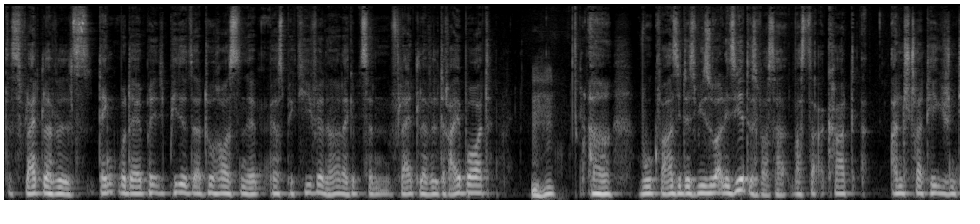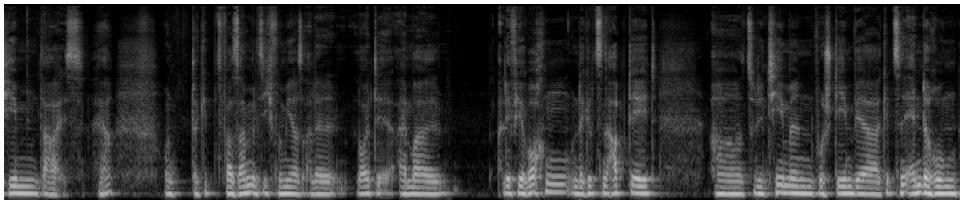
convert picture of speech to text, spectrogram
das Flight Levels Denkmodell bietet da durchaus eine Perspektive. Ne? Da gibt es ein Flight Level 3 Board, mhm. äh, wo quasi das visualisiert ist, was, was da gerade an strategischen Themen da ist. Ja? Und da gibt, versammelt sich von mir aus alle Leute einmal alle vier Wochen und da gibt es ein Update äh, zu den Themen, wo stehen wir, gibt es eine Änderung,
